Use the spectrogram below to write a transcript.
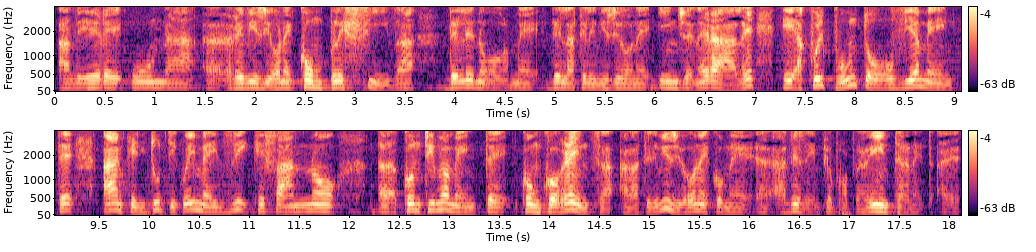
avere una eh, revisione complessiva delle norme della televisione in generale e a quel punto ovviamente anche di tutti quei mezzi che fanno eh, continuamente concorrenza alla televisione come eh, ad esempio proprio internet. Eh,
